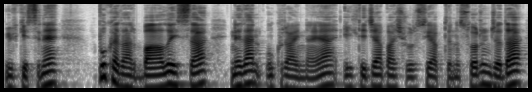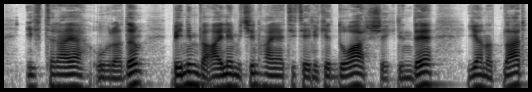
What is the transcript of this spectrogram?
Ülkesine bu kadar bağlıysa neden Ukrayna'ya iltica başvurusu yaptığını sorunca da iftiraya uğradım. Benim ve ailem için hayati tehlike doğar şeklinde yanıtlar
